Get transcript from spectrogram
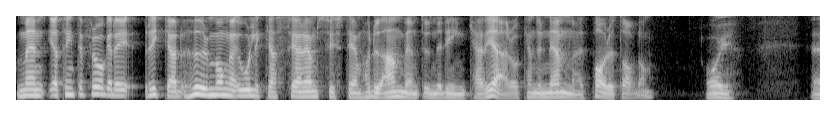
Men jag tänkte fråga dig, Rickard, hur många olika CRM-system har du använt under din karriär och kan du nämna ett par utav dem? Oj. Eh,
